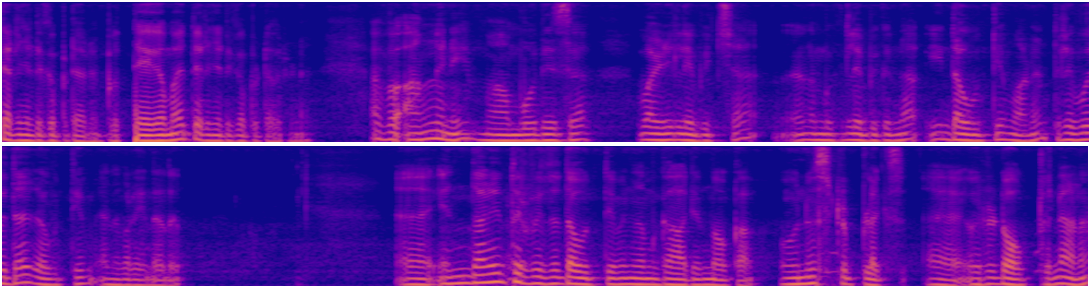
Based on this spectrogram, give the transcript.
തിരഞ്ഞെടുക്കപ്പെട്ടവരാണ് പ്രത്യേകമായി തിരഞ്ഞെടുക്കപ്പെട്ടവരാണ്. അപ്പോൾ അങ്ങനെ മാമോദിസ വഴി ലഭിച്ച നമുക്ക് ലഭിക്കുന്ന ഈ ദൗത്യമാണ് ത്രിവിധ ദൗത്യം എന്ന് പറയുന്നത്. എന്താണ് ഈ ത്രിവിധ ദൗത്യം എന്ന് നമുക്ക് ആദ്യം നോക്കാം. ഓനസ് ട്രിപ്ലക്സ് ഒരു ഡോക്ടറിനാണ്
